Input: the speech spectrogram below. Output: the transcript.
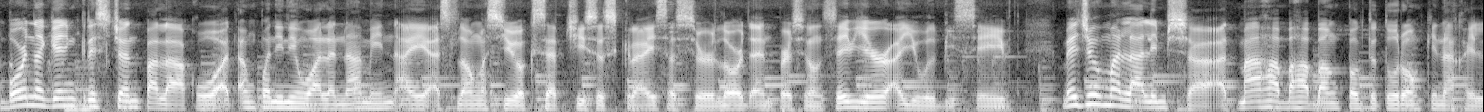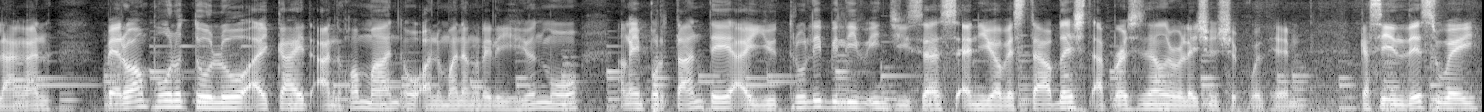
Born again Christian pala ako at ang paniniwala namin ay as long as you accept Jesus Christ as your Lord and personal Savior ay you will be saved. Medyo malalim siya at mahaba-habang pagtuturo ang kinakailangan. Pero ang punot dulo ay kahit ano ka man o ano man ang relihiyon mo, ang importante ay you truly believe in Jesus and you have established a personal relationship with Him. Kasi in this way,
